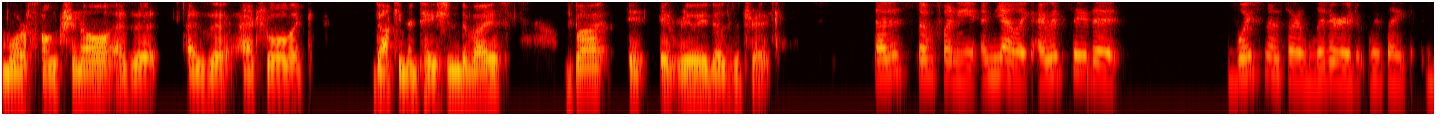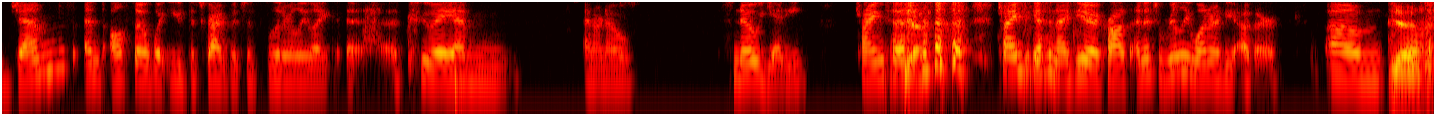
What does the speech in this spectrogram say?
more functional as a as a actual like documentation device. But it it really does the trick. That is so funny. And yeah, like I would say that voice notes are littered with like gems and also what you described, which is literally like a, a 2 a.m. I don't know, snow yeti trying to yes. trying to get an idea across and it's really one or the other. Um yeah.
